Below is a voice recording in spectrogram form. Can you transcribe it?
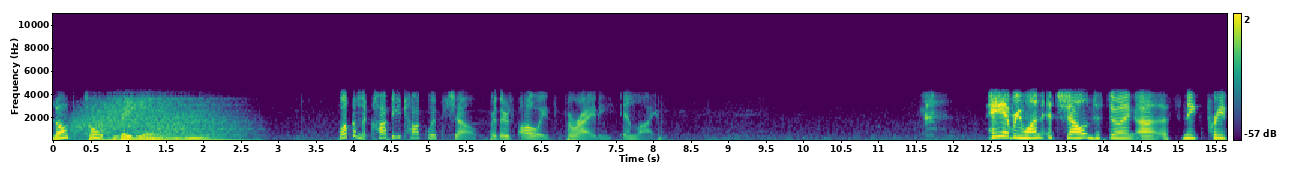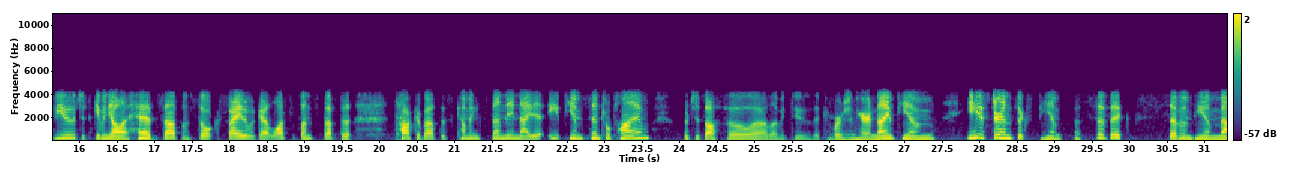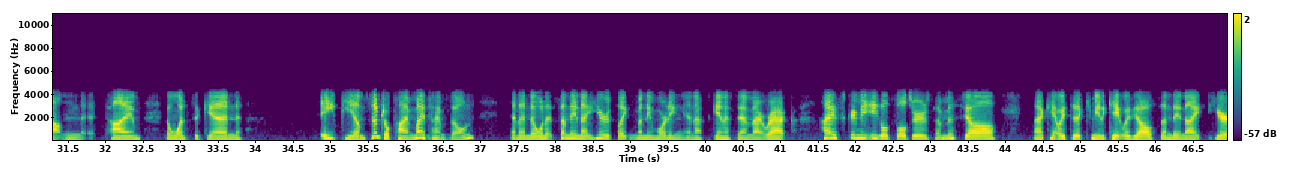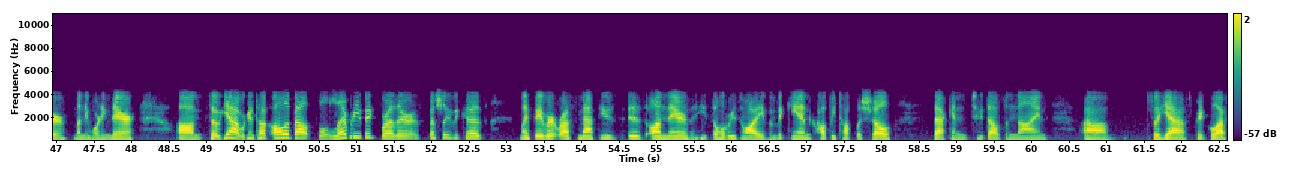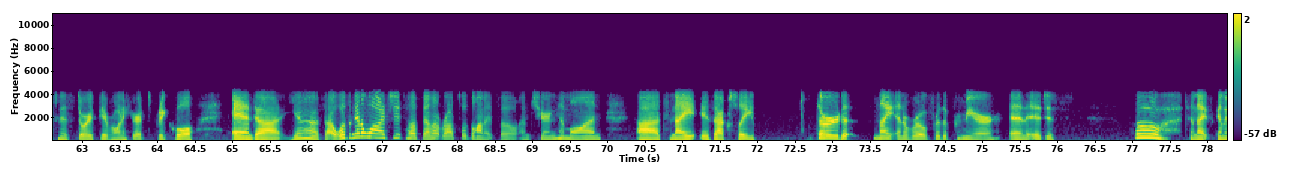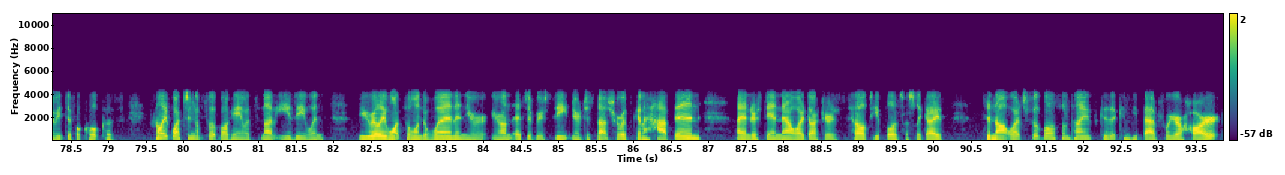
Blog Talk Radio. Welcome to Coffee Talk with Shell, where there's always variety in life. Hey everyone, it's Shell. I'm just doing a, a, sneak preview, just giving y'all a heads up. I'm so excited. We've got lots of fun stuff to talk about this coming Sunday night at 8 p.m. Central Time, which is also, uh, let me do the conversion here, 9 p.m. Eastern, 6 p.m. Pacific, 7 p.m. Mountain Time, and once again, 8 p.m. Central Time, my time zone. And I know when it's Sunday night here, it's like Monday morning in Afghanistan and Iraq. Hi, Screaming Eagle soldiers. I miss y'all. I can't wait to communicate with y'all Sunday night here, Monday morning there. Um, so, yeah, we're going to talk all about Celebrity Big Brother, especially because my favorite, Ross Mathews, is on there. He's the whole reason why I even began Coffee Talk with Shell back in 2009. Um, so yeah, it's pretty cool. Ask me the story if you ever want to hear it. It's pretty cool. And uh, yeah, so I wasn't gonna watch it till I found out Ross was on it. So I'm cheering him on. Uh, tonight is actually third night in a row for the premiere, and it just oh tonight's gonna be difficult because it's kind of like watching a football game. It's not easy when you really want someone to win and you're you're on the edge of your seat and you're just not sure what's going to happen. I understand now why doctors tell people, especially guys, to not watch football sometimes because it can be bad for your heart.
